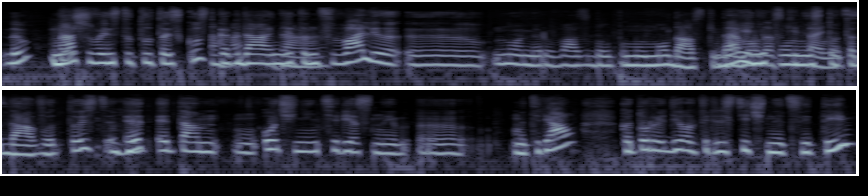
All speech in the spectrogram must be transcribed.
Ну, нашего института искусств, Ага, когда они да. танцевали, э, номер у вас был, по-моему, молдавский, Да, да, я не помню танец. что-то, да, вот, то есть э- это, м, очень интересный э, материал, который делает реалистичные цветы,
